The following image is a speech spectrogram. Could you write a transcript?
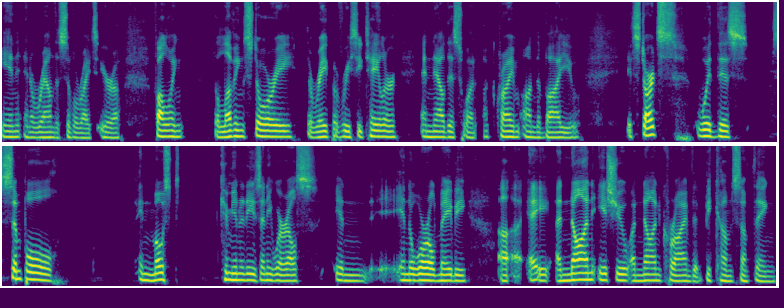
in and around the civil rights era, following the loving story, the rape of Recy Taylor, and now this one, A Crime on the Bayou. It starts with this simple, in most communities anywhere else in in the world, maybe uh, a a non-issue, a non-crime that becomes something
